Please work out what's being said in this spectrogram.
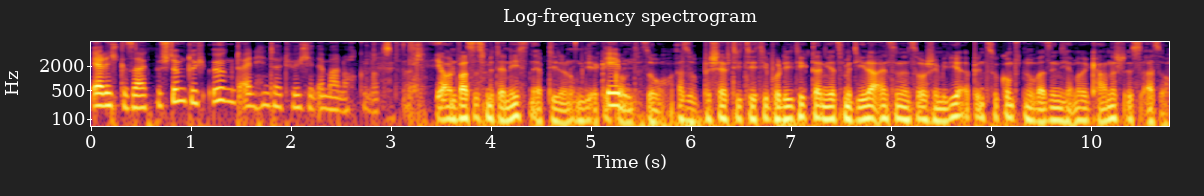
ehrlich gesagt bestimmt durch irgendein Hintertürchen immer noch genutzt wird. Ja, und was ist mit der nächsten App, die dann um die Ecke Eben. kommt? So, also beschäftigt sich die Politik dann jetzt mit jeder einzelnen Social Media App in Zukunft, nur weil sie nicht amerikanisch ist? Also,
